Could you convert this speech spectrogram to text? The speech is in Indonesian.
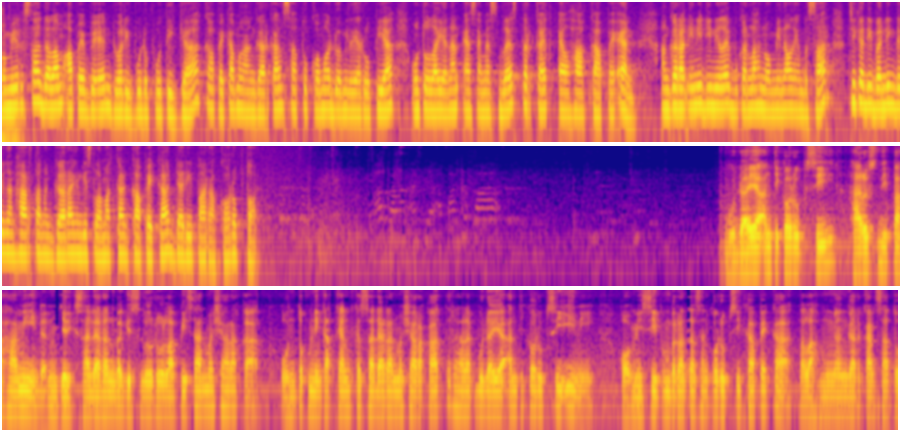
Pemirsa, dalam APBN 2023, KPK menganggarkan 1,2 miliar rupiah untuk layanan SMS Blast terkait LHKPN. Anggaran ini dinilai bukanlah nominal yang besar jika dibanding dengan harta negara yang diselamatkan KPK dari para koruptor. Budaya anti korupsi harus dipahami dan menjadi kesadaran bagi seluruh lapisan masyarakat. Untuk meningkatkan kesadaran masyarakat terhadap budaya anti korupsi ini, Komisi Pemberantasan Korupsi KPK telah menganggarkan 1,2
